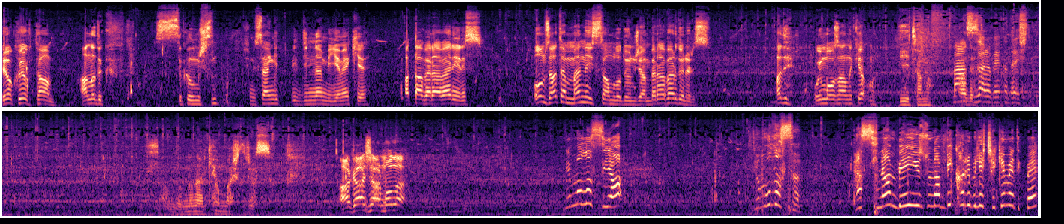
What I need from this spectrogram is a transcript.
Yok yok tamam anladık. Sıkılmışsın. Şimdi sen git bir dinlen bir yemek ye. Hatta beraber yeriz. Oğlum zaten ben de İstanbul'a döneceğim. Beraber döneriz. Hadi oyun bozanlık yapma. İyi tamam. Ben Hadi. sizi arabaya kadar eşlik edeyim. Sandığımdan erken başlayacağız. Arkadaşlar mola. Ne molası ya? Ne molası? Ya Sinan Bey yüzünden bir karı bile çekemedik be.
